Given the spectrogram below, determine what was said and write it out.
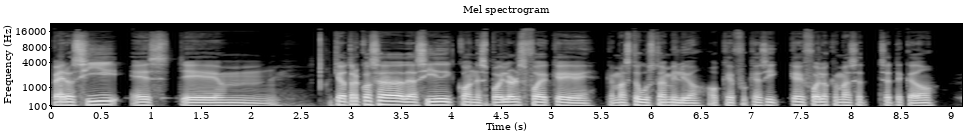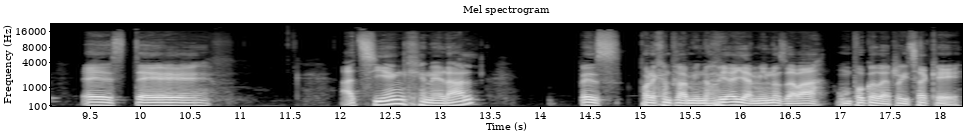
Pero sí, este. Mm, ¿Qué otra cosa de así con spoilers fue que, que más te gustó, Emilio? ¿O qué fue, que así, qué fue lo que más se, te quedó? Este. Así en general, pues, por ejemplo, a mi novia y a mí nos daba un poco de risa que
